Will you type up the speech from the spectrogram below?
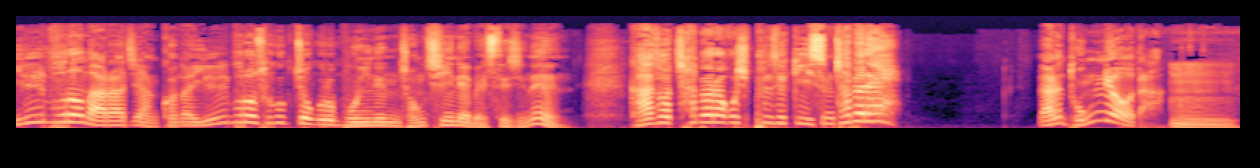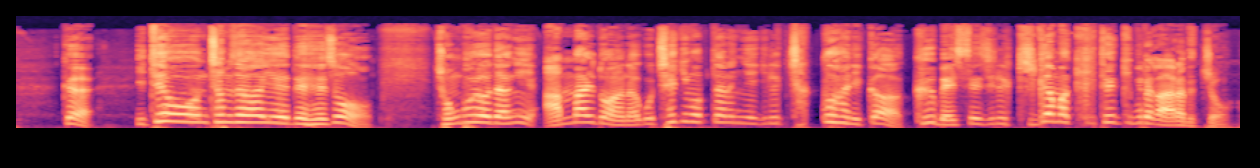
일부러 말하지 않거나 일부러 소극적으로 보이는 정치인의 메시지는 가서 차별하고 싶은 새끼 있으면 차별해! 라는 독려다. 음. 그러니까 이태원 참사에 대해서 정부 여당이 아무 말도 안 하고 책임 없다는 얘기를 자꾸 하니까 그 메시지를 기가 막히게 태극기 부대가 알아듣죠.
